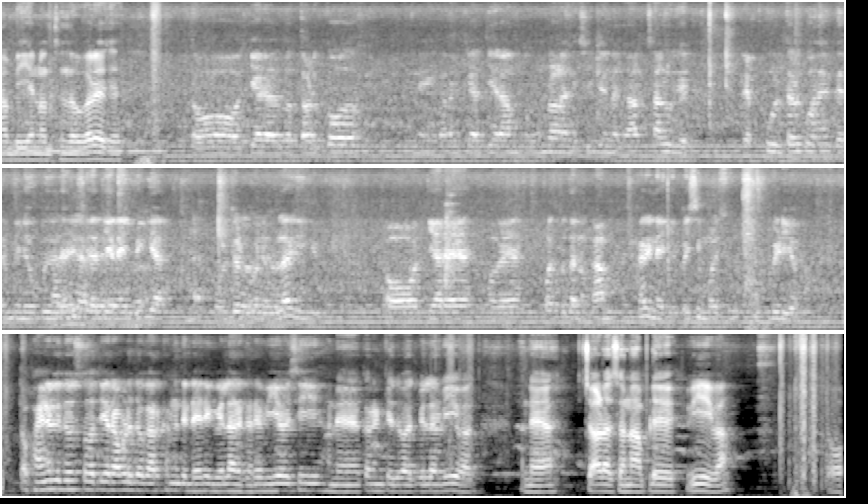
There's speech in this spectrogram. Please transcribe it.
હા બે એનો ધંધો કરે છે. તો અત્યારે તો તડકો ને કારણ કે અત્યારે આમ તો ઉનાળાની સિઝન હાલ ચાલુ છે. એટલે ફૂલ તડકો છે, ગરમીને એવું બધું રહે છે. અત્યારે અહીં ભીગ્યા ફૂલ તડકો ને એવું લાગી ગયું. તો અત્યારે હવે પોતપોતાનું કામ કરી નાખીએ પછી મળીશું વિડીયોમાં. તો ફાઇનલી દોસ્તો, અત્યારે આપણે જો કારખાનેથી ડાયરેક્ટ વહેલા ઘરે વી છીએ અને કારણ કે જો આજ વહેલા વી અને ચાળાસના આપણે વી. આવ્યા તો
